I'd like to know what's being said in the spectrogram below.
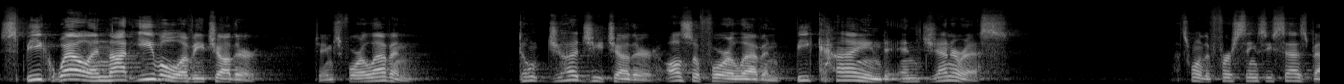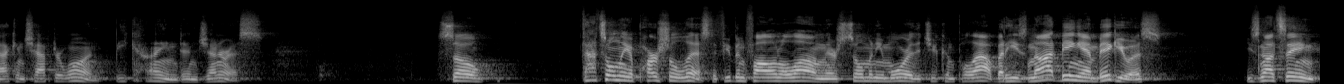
Speak well and not evil of each other. James 4:11. Don't judge each other. Also 4:11. Be kind and generous. That's one of the first things he says back in chapter 1. Be kind and generous. So, that's only a partial list. If you've been following along, there's so many more that you can pull out, but he's not being ambiguous. He's not saying,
